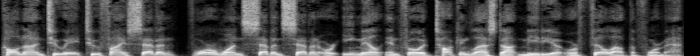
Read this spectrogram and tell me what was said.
Call 928-257-4177 or email info at talkingglass.media or fill out the format.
